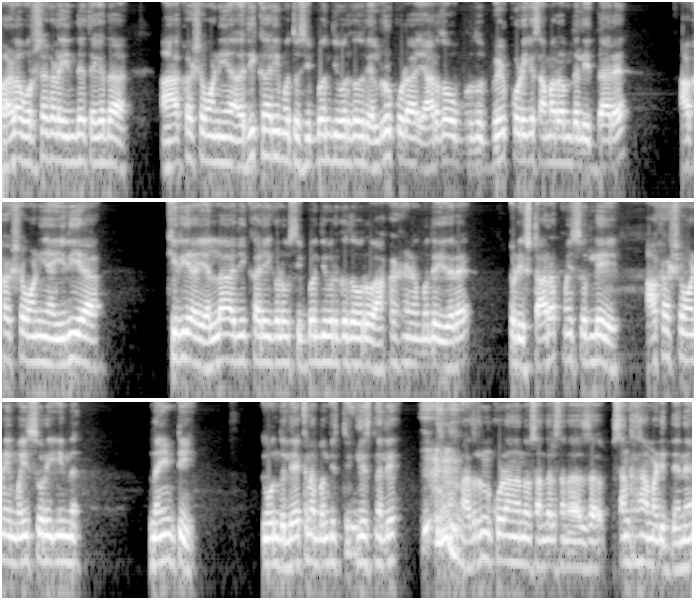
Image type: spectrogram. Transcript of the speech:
ಬಹಳ ವರ್ಷಗಳ ಹಿಂದೆ ತೆಗೆದ ಆಕಾಶವಾಣಿಯ ಅಧಿಕಾರಿ ಮತ್ತು ಸಿಬ್ಬಂದಿ ವರ್ಗದವರು ಎಲ್ಲರೂ ಕೂಡ ಯಾರದೋ ಒಬ್ಬರದು ಬೀಳ್ಕೊಡುಗೆ ಸಮಾರಂಭದಲ್ಲಿ ಇದ್ದಾರೆ. ಆಕಾಶವಾಣಿಯ ಹಿರಿಯ, ಕಿರಿಯ ಎಲ್ಲಾ ಅಧಿಕಾರಿಗಳು, ಸಿಬ್ಬಂದಿ ವರ್ಗದವರು ಆಕಾಶವಾಣಿ ಮುಂದೆ ಇದ್ದಾರೆ. ನೋಡಿ ಸ್ಟಾರ್ ಆಫ್ ಮೈಸೂರಲ್ಲಿ ಆಕಾಶವಾಣಿ ಮೈಸೂರು ಇನ್ ನೈಂಟಿ ಈ ಒಂದು ಲೇಖನ ಬಂದಿತ್ತು ಇಂಗ್ಲಿಷ್ನಲ್ಲಿ ಅದನ್ನು ಕೂಡ ನಾನು ಸಂದರ್ಶನ ಸಂಗ್ರಹ ಮಾಡಿದ್ದೇನೆ.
